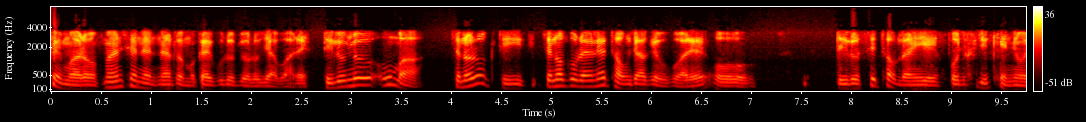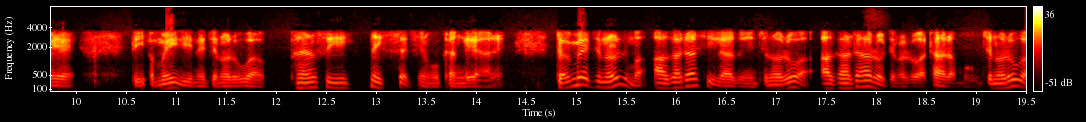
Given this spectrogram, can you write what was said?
ချိန်မှာတော့မှန်းချက်နဲ့နှက်တွက်မကိုက်ဘူးလို့ပြောလို့ရပါတယ်ဒီလိုမျိုးဥမာကျွန်တော်တို့ဒီကျွန်တော်ကိုယ်တိုင်လည်းထောင်ကြခဲ့ဘူးပါတယ်ဟိုဒီလိုစစ်ထောက်လန်းရေးပုံကြီးခင်ညွန့်ရဲ့ဒီအမိန့်တွေနဲ့ကျွန်တော်တို့က ဖမ်းဆီးနှိပ်စက်ခြင်းကိုခံခဲ့ရတယ်။ဒါပေမဲ့ကျွန်တော်တို့ဒီမှာအာဃာတရှိလာဆိုရင်ကျွန်တော်တို့ကအာဃာတတော့ကျွန်တော်တို့ကထားရမှာမဟုတ်ကျွန်တော်တို့က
